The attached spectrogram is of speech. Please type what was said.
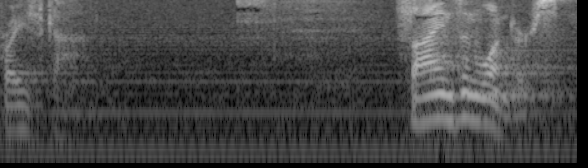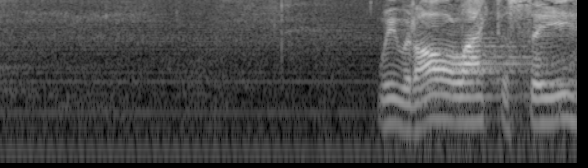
Praise God. Signs and wonders. We would all like to see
